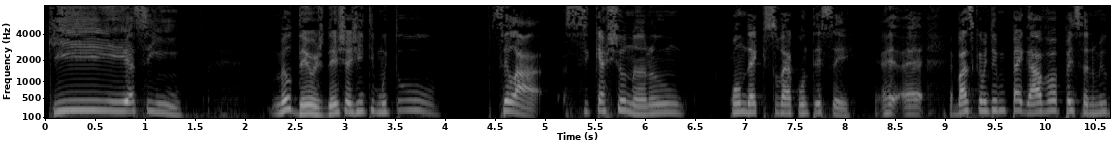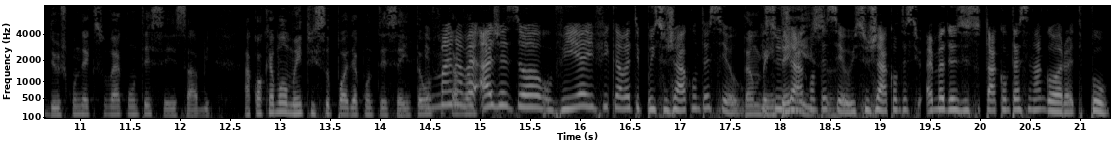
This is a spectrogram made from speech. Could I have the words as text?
que assim, meu Deus, deixa a gente muito, sei lá, se questionando quando é que isso vai acontecer. É, é- é basicamente eu me pegava pensando, meu Deus, quando é que isso vai acontecer, sabe? A qualquer momento isso pode acontecer. Então eu Mas ficava... às vezes eu via e ficava tipo, isso já aconteceu. Também isso já isso. aconteceu, isso já aconteceu. Ai meu Deus, isso tá acontecendo agora. Tipo,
